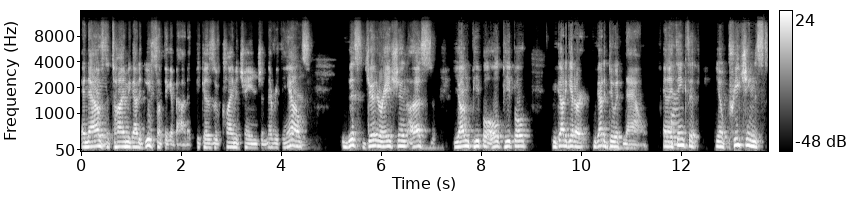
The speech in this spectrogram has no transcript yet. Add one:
And now's the time we got to do something about it because of climate change and everything else. This generation, us young people, old people, we got to get our, we got to do it now. And Yeah. I think that, you know, preaching this,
